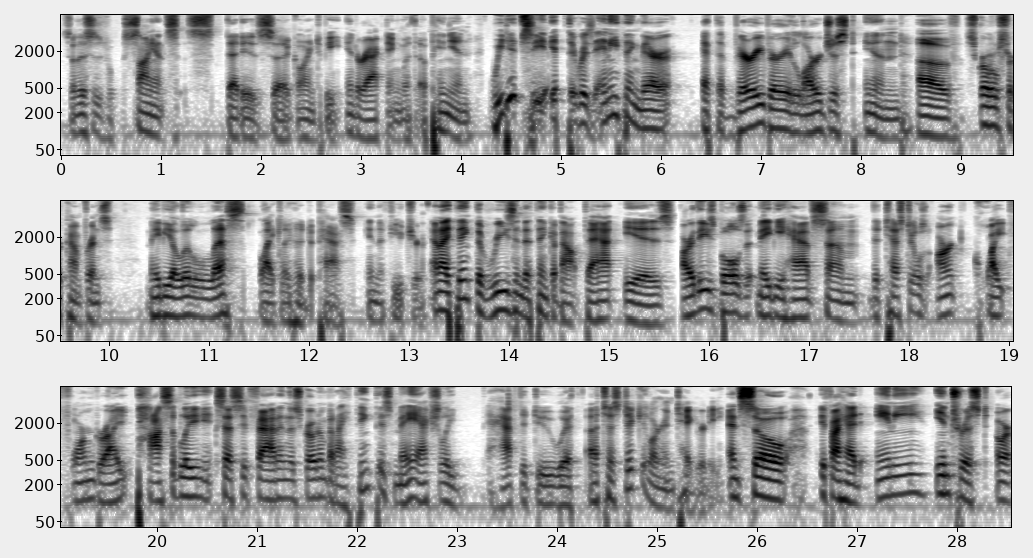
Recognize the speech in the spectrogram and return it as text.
So this is science that is uh, going to be interacting with opinion. We did see if there was anything there at the very, very largest end of scrotal circumference maybe a little less likelihood to pass in the future. And I think the reason to think about that is are these bulls that maybe have some, the testicles aren't quite formed right, possibly excessive fat in the scrotum, but I think this may actually have to do with uh, testicular integrity. And so, if I had any interest, or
